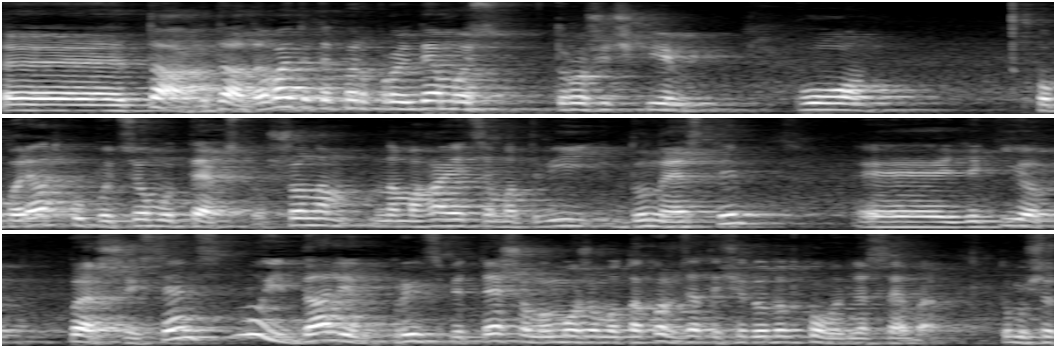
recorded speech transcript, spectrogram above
Е, так, да, давайте тепер пройдемось трошечки по, по порядку по цьому тексту. Що нам намагається Матвій донести, е, який от перший сенс, ну і далі, в принципі, те, що ми можемо також взяти ще додатково для себе. Тому що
